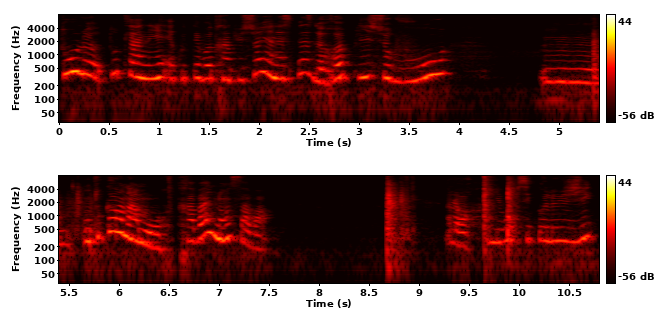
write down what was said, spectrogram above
tout le, toute l'année, écoutez votre intuition. Il y a une espèce de repli sur vous. Hmm, en tout cas, en amour. Travail, non, ça va. Alors, niveau psychologique,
